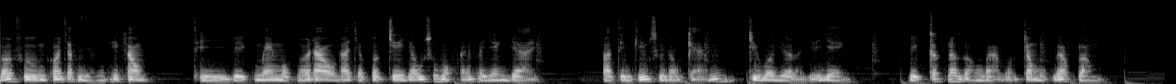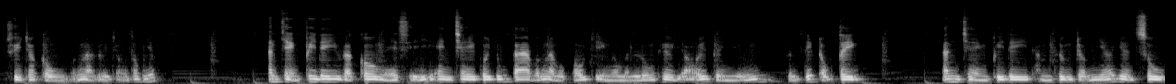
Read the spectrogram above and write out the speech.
đối phương có chấp nhận hay không, thì việc mang một nỗi đau đã chật vật che giấu suốt một khoảng thời gian dài và tìm kiếm sự đồng cảm chưa bao giờ là dễ dàng. Việc cất nó gọn vào một trong một góc lòng, suy cho cùng vẫn là lựa chọn tốt nhất. Anh chàng PD và cô nghệ sĩ NJ của chúng ta vẫn là một mẫu chuyện mà mình luôn theo dõi từ những tình tiết đầu tiên. Anh chàng PD thầm thương trộm nhớ Yeon Su,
